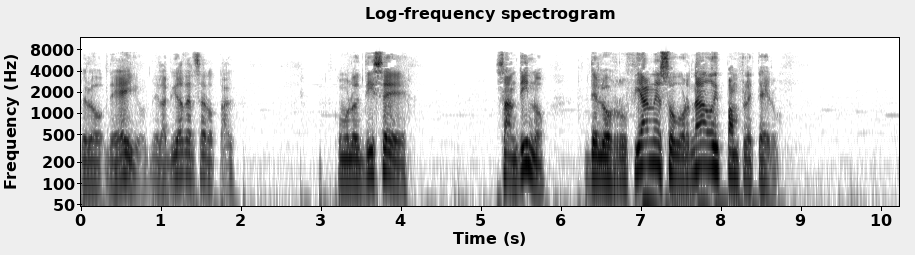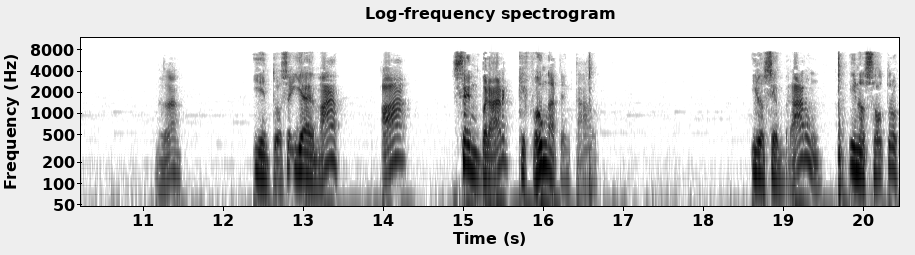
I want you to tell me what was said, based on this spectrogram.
de, lo, de ellos, de la vida del cerotal. Como lo dice Sandino, de los rufianes sobornados y panfleteros. ¿Verdad? Y entonces, y además, a sembrar que fue un atentado. Y lo sembraron. Y nosotros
